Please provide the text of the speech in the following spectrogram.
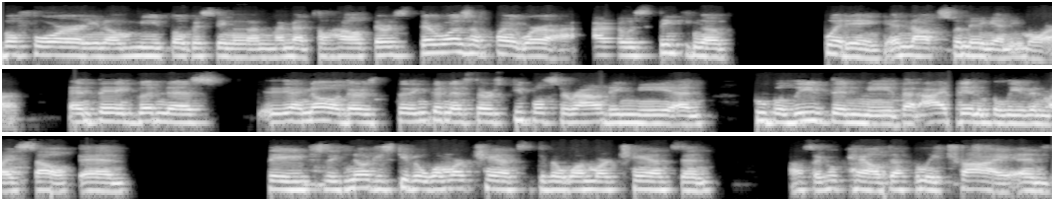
before, you know, me focusing on my mental health, there was there was a point where I, I was thinking of quitting and not swimming anymore. And thank goodness, eh, I know there's thank goodness there's people surrounding me and who believed in me that I didn't believe in myself. And they said, no, just give it one more chance, give it one more chance. And I was like, okay, I'll definitely try. And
